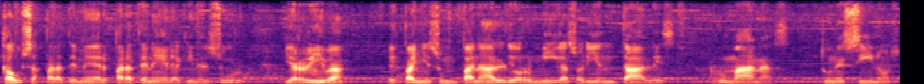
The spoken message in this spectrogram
causas para temer, para tener aquí en el sur. Y arriba, España es un panal de hormigas orientales rumanas, tunecinos,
